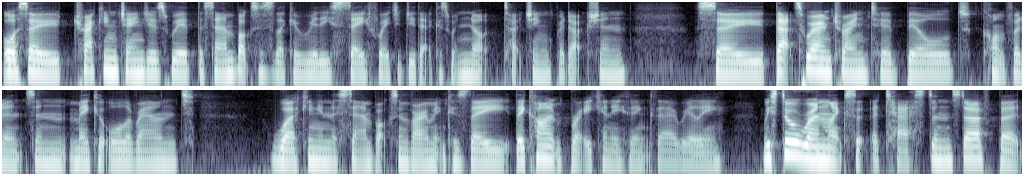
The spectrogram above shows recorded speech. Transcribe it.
also tracking changes with the sandbox is like a really safe way to do that because we're not touching production. So that's where I'm trying to build confidence and make it all around working in the sandbox environment because they they can't break anything there really. We still run like a test and stuff, but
